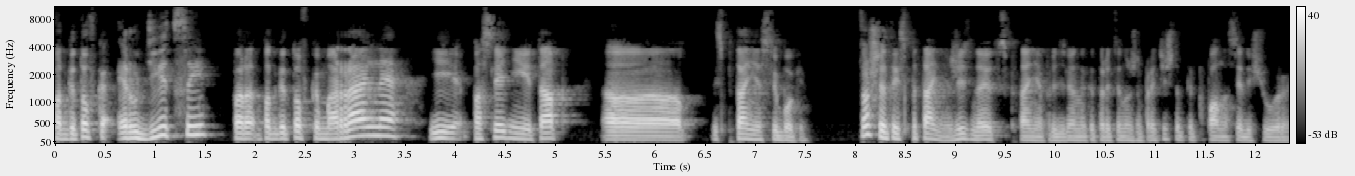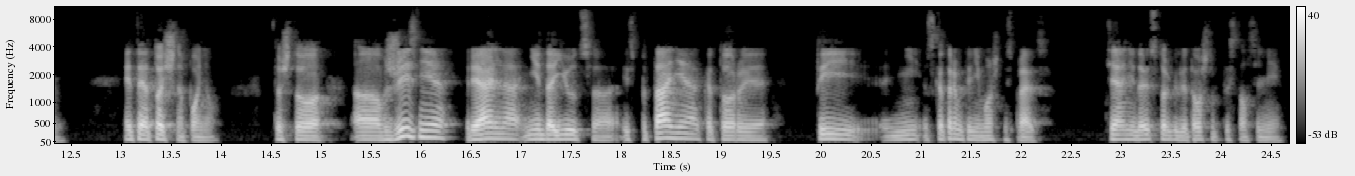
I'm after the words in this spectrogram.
Подготовка эрудиции, подготовка моральная и последний этап э, испытания с любовью. Потому что это испытание, жизнь дает испытания определенные, которые тебе нужно пройти, чтобы ты попал на следующий уровень. Это я точно понял. То, что э, в жизни реально не даются испытания, которые ты не, с которыми ты не можешь не справиться. Тебе они даются только для того, чтобы ты стал сильнее.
